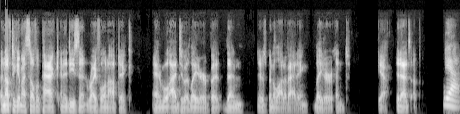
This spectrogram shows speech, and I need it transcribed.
enough to get myself a pack and a decent rifle and optic and we'll add to it later. But then there's been a lot of adding later, and yeah, it adds up. yeah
